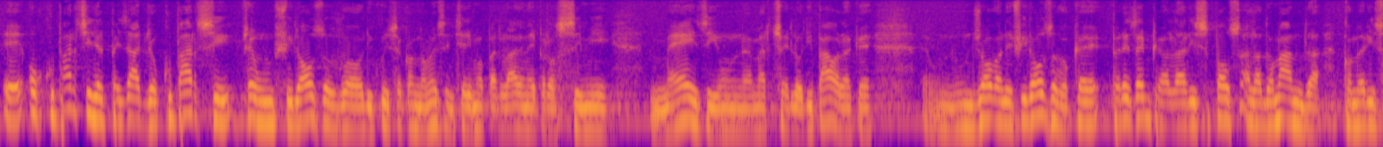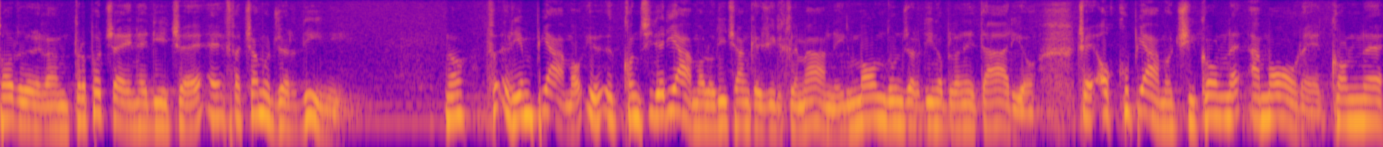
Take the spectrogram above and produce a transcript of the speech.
Eh, occuparsi del paesaggio, occuparsi, c'è un filosofo di cui secondo me sentiremo parlare nei prossimi mesi, un Marcello Di Paola, che è un, un giovane filosofo che per esempio alla, risposta, alla domanda come risolvere l'antropocene dice eh, facciamo giardini No? riempiamo, eh, consideriamo, lo dice anche Gilles Clement, il mondo un giardino planetario, cioè occupiamoci con amore, con,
